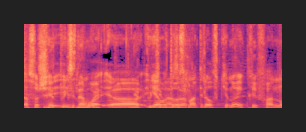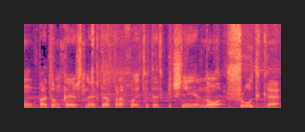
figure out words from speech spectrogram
А слушай, Нет, пути домой. А, Нет, я вот его смотрел в кино и кайфанул. Потом, конечно, это проходит, вот это впечатление. Но шутка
